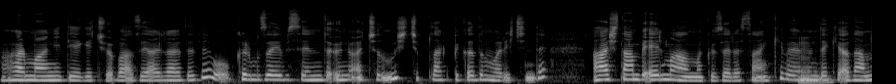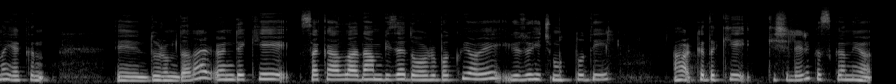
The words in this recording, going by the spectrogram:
harmani diye geçiyor bazı yerlerde de. O kırmızı elbisenin de önü açılmış çıplak bir kadın var içinde. Ağaçtan bir elma almak üzere sanki ve hmm. önündeki adamla yakın e, durumdalar. Öndeki sakallı adam bize doğru bakıyor ve yüzü hiç mutlu değil. Arkadaki kişileri kıskanıyor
